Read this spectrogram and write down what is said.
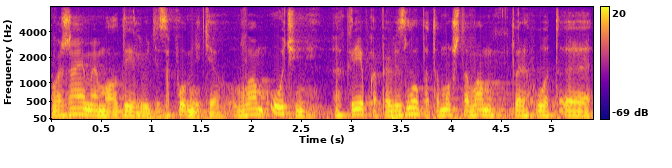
Уважаемые молодые люди, запомните, вам очень крепко повезло, потому что вам э, вот, э,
